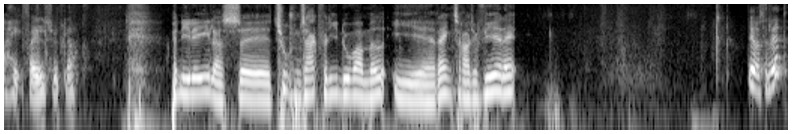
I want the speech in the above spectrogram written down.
at have for elcykler. Pernille Elers, uh, tusind tak, fordi du var med i uh, Ring til Radio 4 i dag. Det var så lidt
